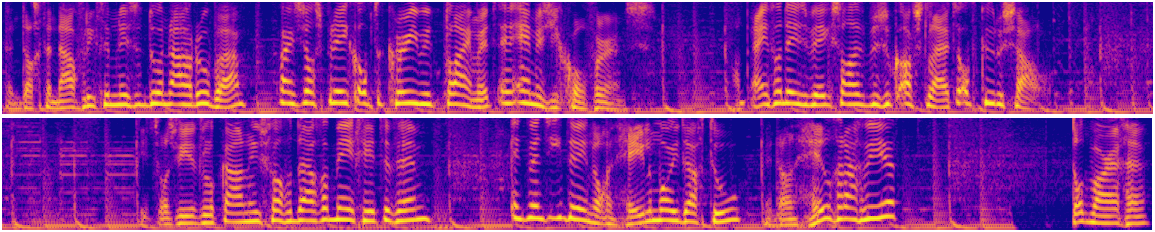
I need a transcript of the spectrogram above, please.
Een dag daarna vliegt de minister door naar Aruba, waar hij zal spreken op de Caribbean Climate and Energy Conference. Aan het eind van deze week zal hij het bezoek afsluiten op Curaçao. Dit was weer het lokale nieuws van vandaag op Megahit. Ik wens iedereen nog een hele mooie dag toe en dan heel graag weer. Tot morgen.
